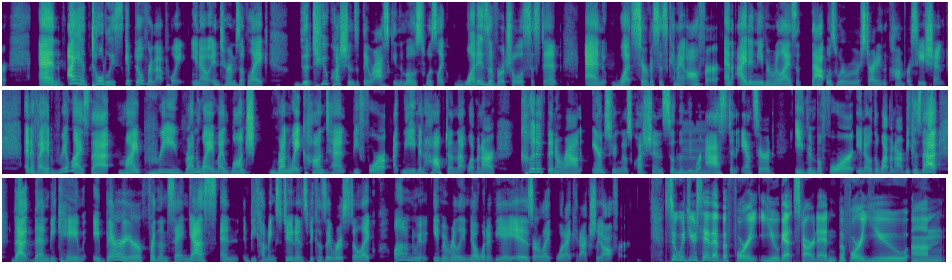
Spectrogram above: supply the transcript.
And I had totally skipped over that point, you know, in terms of like the two questions that they were asking the most was like, what is a virtual assistant and what services can I offer? And I didn't even realize that that was where we were starting the conversation. And if I had realized that my pre runway, my launch runway content before we even hopped on that webinar could have been around answering those questions so that mm. they were mm. asked and answered even before you know the webinar because that that then became a barrier for them saying yes and becoming students because they were still like well i don't even really know what a va is or like what i could actually offer. So would you say that before you get started before you um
